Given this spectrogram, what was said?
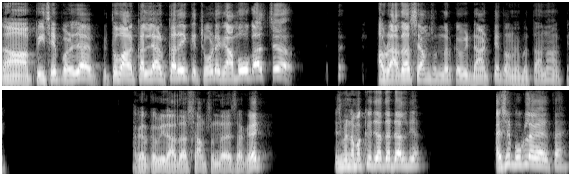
हाँ पीछे पड़ जाए। तुम्हारा कल्याण करे कि छोड़ेंगे हम होगा अब राधा श्याम सुंदर कभी डांटते तो हमें बताना आके अगर कभी राधा श्याम सुंदर ऐसा कहे इसमें नमक क्यों ज़्यादा डाल दिया ऐसे भूख लगा जाता है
